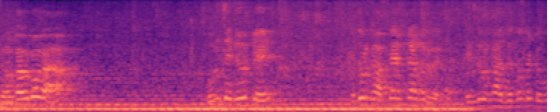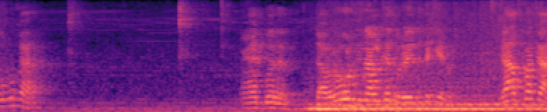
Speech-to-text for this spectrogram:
সকালবেলা ঘুম থেকে উঠে খেজুর খাওয়া চেষ্টা করবেন। খেজুর খাওয়া যে কতটুকু উপকার, একবারে, তারপরে অরিজিনাল খেজুর, এই দেখেন, গাছ পাকা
